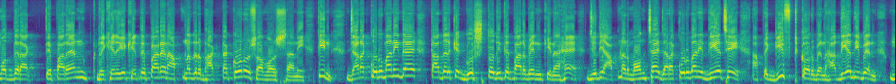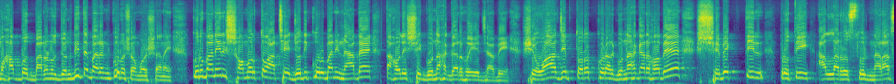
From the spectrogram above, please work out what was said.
মধ্যে রাখতে পারেন, রেখে রেখে খেতে পারেন, আপনাদের ভাগটা কোনো সমস্যা নেই। তিন, যারা কোরবানি দেয়, তাদেরকে গোশত দিতে পারবেন কিনা? হ্যাঁ যদি আপনার মন চায়, যারা কোরবানি দিয়েছে, আপনি গিফট করবেন, হাদিয়া দিবেন, মোহাব্বত বাড়ানোর জন্য দিতে পারেন, কোনো সমস্যা নেই। কুরবানির সমর্থ আছে, যদি কোরবানি না দেয়, তাহলে সে গুনাহগার হয়ে যাবে। সে ওয়াজিব তরক করার গুনাহগার হবে, সে ব্যক্তির প্রতি আল্লাহ রসুল নারাজ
